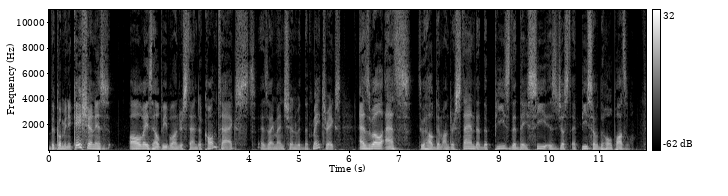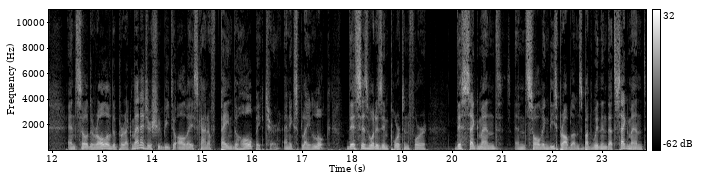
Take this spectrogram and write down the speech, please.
the communication is always help people understand the context as i mentioned with that matrix as well as to help them understand that the piece that they see is just a piece of the whole puzzle and so the role of the product manager should be to always kind of paint the whole picture and explain look, this is what is important for this segment and solving these problems. But within that segment,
